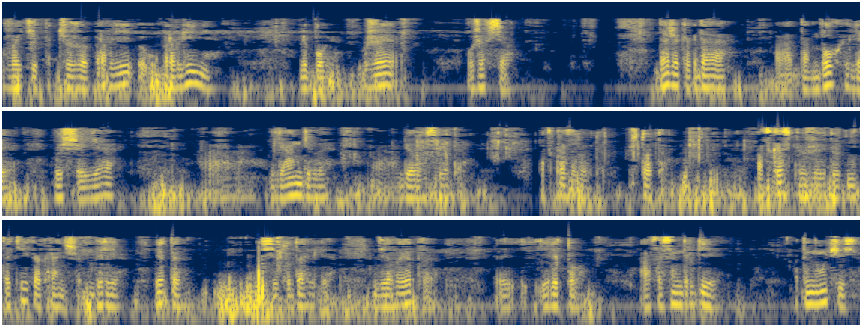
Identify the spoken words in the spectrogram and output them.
войти под чужое управление, любое, уже, уже все. Даже когда а, там Бог или Высшее Я, а, или ангелы а, белого света подсказывают что-то. Подсказки уже идут не такие, как раньше. Бери это, неси туда, или делай это, или то. А совсем другие. А ты научись.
